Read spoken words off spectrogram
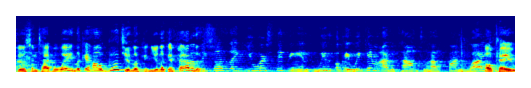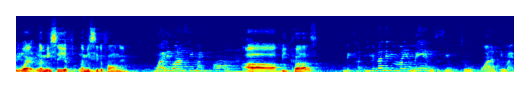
feel time? some type of way. Look at how good you're looking. You're looking Yeah, but fabulous. because like you were sleeping and we okay, we came out of town to have fun. Why? Are you Okay, where, let me see your let me see the phone then. Why do you want to see my phone? Uh, because because you're not even my man to see to want to see my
